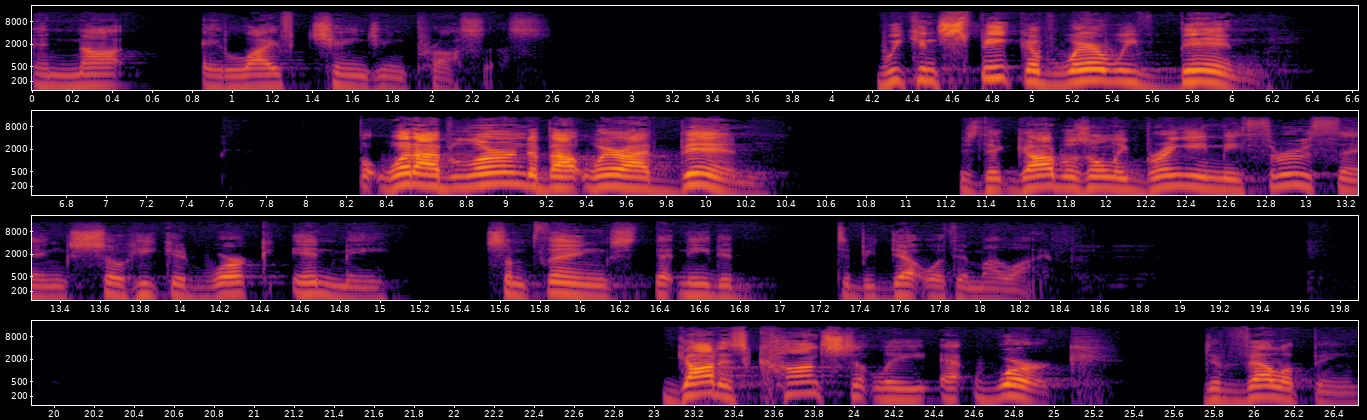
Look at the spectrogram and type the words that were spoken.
and not a life changing process. We can speak of where we've been but what I've learned about where I've been is that God was only bringing me through things so He could work in me some things that needed to be dealt with in my life. God is constantly at work developing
